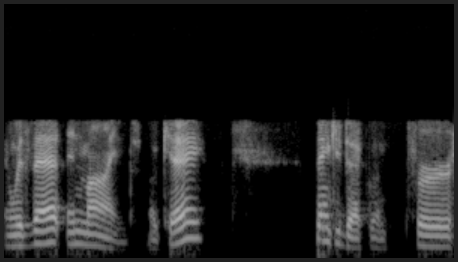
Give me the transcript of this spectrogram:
And with that in mind, okay? Thank you, Declan, for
